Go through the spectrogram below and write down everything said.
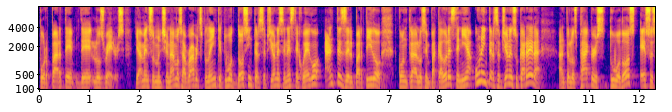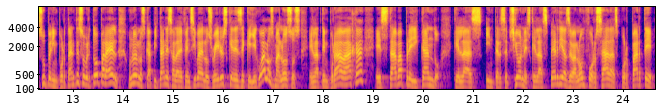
por parte de los Raiders. Ya mencionamos a Robert Spillane que tuvo dos intercepciones en este juego. Antes del partido contra los empacadores tenía un una intercepción en su carrera. Ante los Packers tuvo dos, eso es súper importante, sobre todo para él, uno de los capitanes a la defensiva de los Raiders que desde que llegó a los malosos en la temporada baja estaba predicando que las intercepciones, que las pérdidas de balón forzadas por parte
